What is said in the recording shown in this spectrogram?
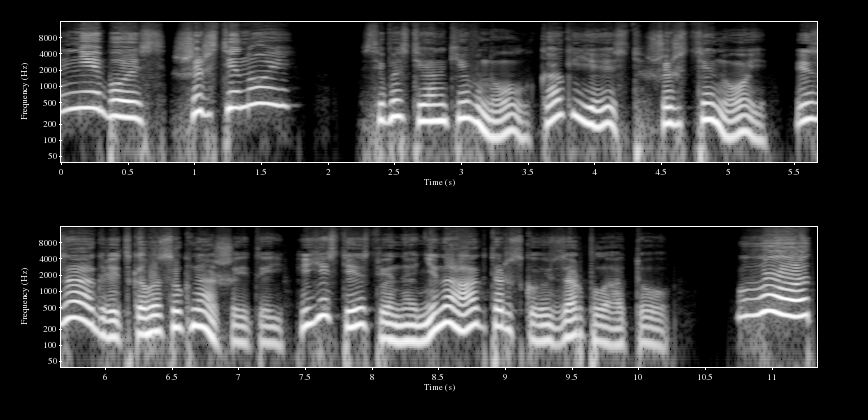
Небось, шерстяной?» Себастьян кивнул, как есть, шерстяной, из агрецкого сукна шитый, естественно, не на акторскую зарплату. «Вот,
